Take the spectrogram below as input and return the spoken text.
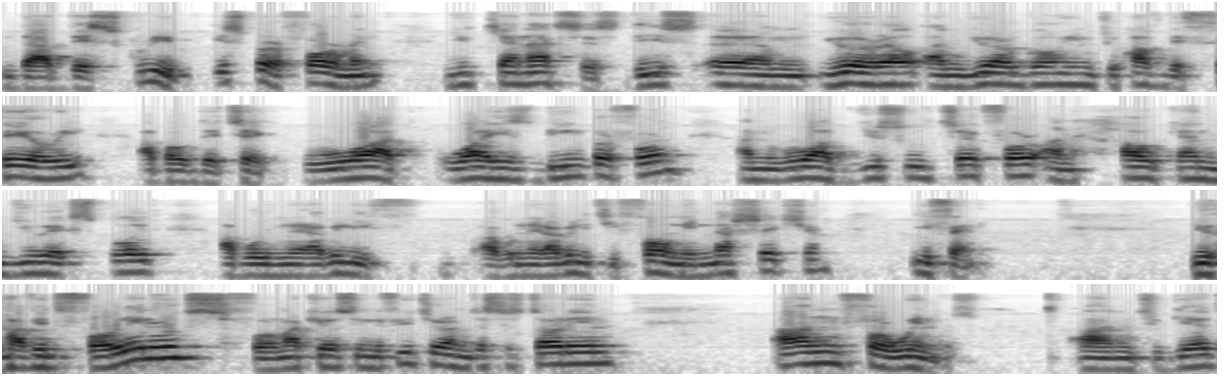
that the script is performing, you can access this um, URL and you are going to have the theory about the check, what, why is being performed and what you should check for and how can you exploit a vulnerability, a vulnerability found in that section, if any. You have it for Linux, for macOS in the future, I'm just starting, and for Windows. And to get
